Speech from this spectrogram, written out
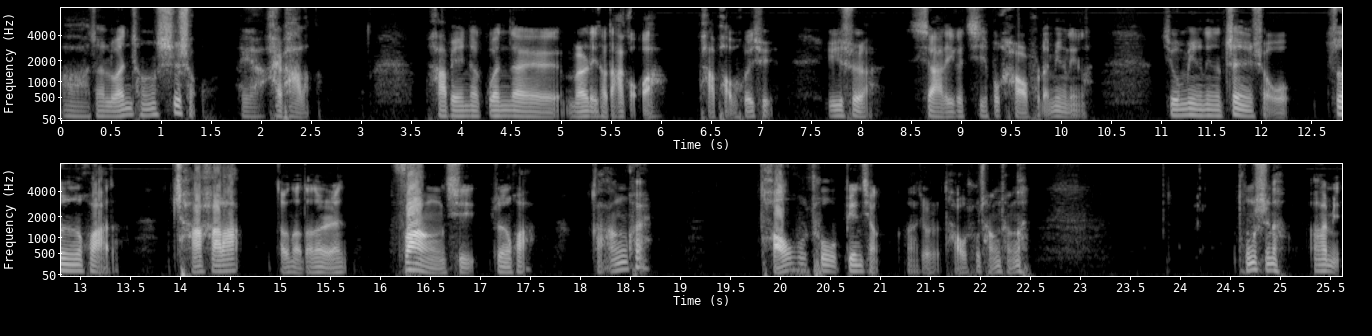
啊，这栾城失守，哎呀，害怕了，怕被人家关在门里头打狗啊，怕跑不回去，于是啊，下了一个极不靠谱的命令啊，就命令镇守遵化的查哈拉等等等等人放弃遵化，赶快逃出边墙啊，就是逃出长城啊。同时呢，阿敏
